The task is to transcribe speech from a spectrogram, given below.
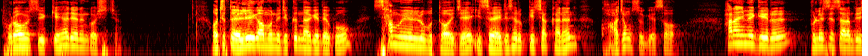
돌아올 수 있게 해야 되는 것이죠. 어쨌든 엘리의 가문은 이제 끝나게 되고 사무엘로부터 이제 이스라엘이 새롭게 시작하는 과정 속에서 하나님의 길을 블레셋 사람들이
